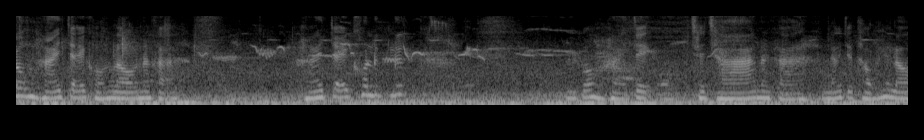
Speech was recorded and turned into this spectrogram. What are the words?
ลมหายใจของเรานะคะ หายใจเข้าลึกๆ แล้วก็หายใจออกช้าๆนะคะ แล้วจะทำให้เรา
